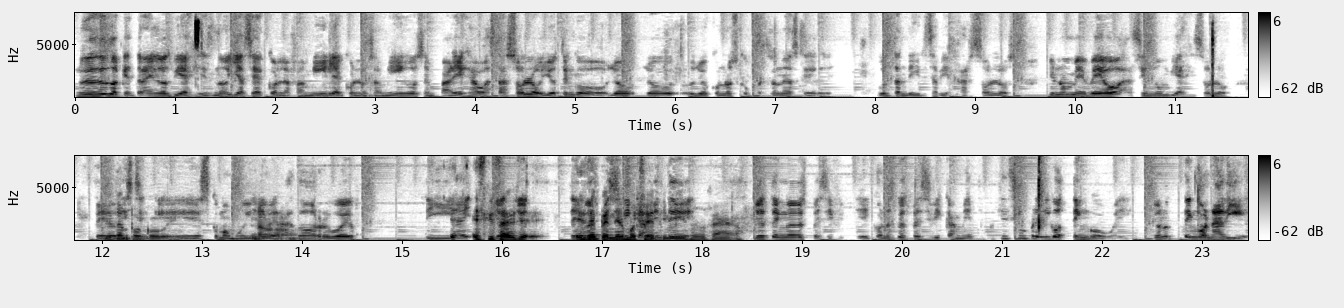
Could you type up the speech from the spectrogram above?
Pues eso es lo que traen los viajes, ¿no? Ya sea con la familia, con los amigos, en pareja o hasta solo. Yo tengo, yo, yo, yo conozco personas que gustan de irse a viajar solos. Yo no me veo haciendo un viaje solo, pero dicen que es como muy liberador, güey. Y es que, ¿sabes? es depender mucho de ti mismo, o sea... Yo tengo eh, conozco específicamente, porque siempre digo tengo, güey. Yo no tengo nadie.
